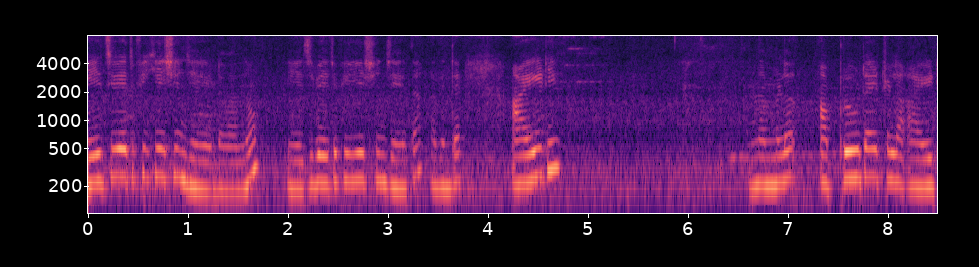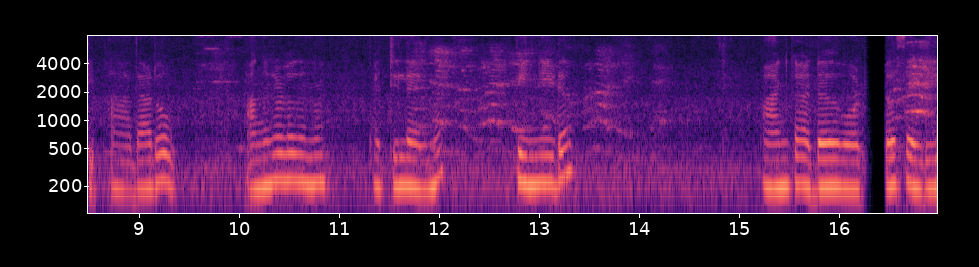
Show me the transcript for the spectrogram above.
ഏജ് വെരിഫിക്കേഷൻ ചെയ്യേണ്ടി വന്നു. ഏജ് വെരിഫിക്കേഷൻ ചെയ്ത് അതിന്റെ ഐ ഡി നമ്മൾ അപ്രൂവ്ഡ് ആയിട്ടുള്ള ഐ ഡി ആധാറോ അങ്ങനെയുള്ളതൊന്നും പറ്റില്ലായിരുന്നു. പിന്നീട് PAN card voters I D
